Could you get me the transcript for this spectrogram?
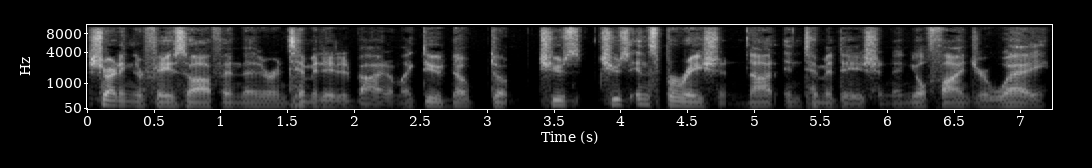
shredding their face off and they're intimidated by it. I'm like, dude, no, don't choose choose inspiration, not intimidation, and you'll find your way.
